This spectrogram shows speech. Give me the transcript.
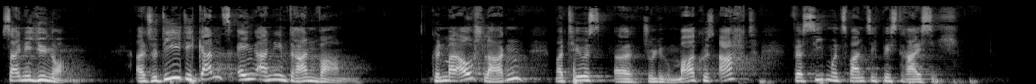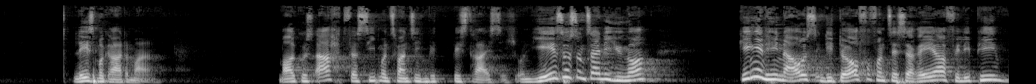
seine Jünger, also die, die ganz eng an ihm dran waren. Können mal aufschlagen, Matthäus, äh, Entschuldigung, Markus 8, Vers 27 bis 30. Lesen wir gerade mal. Markus 8, Vers 27 bis 30. Und Jesus und seine Jünger gingen hinaus in die Dörfer von Caesarea Philippi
